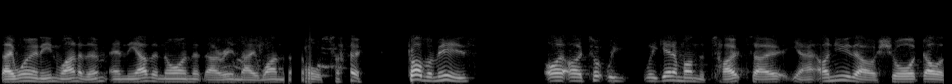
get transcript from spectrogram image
They weren't in one of them, and the other nine that they were in, they won them all. So, problem is, I, I took we we get them on the tote. So you know, I knew they were short, dollar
